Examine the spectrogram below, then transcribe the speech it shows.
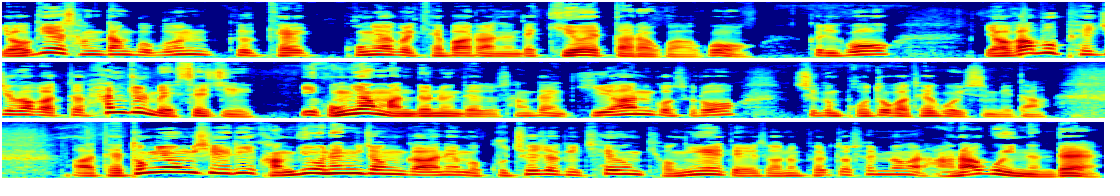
여기에 상당 부분 그 개- 공약을 개발하는데 기여했다라고 하고 그리고 여가부 폐지와 같은 한 줄 메시지 이 공약 만드는데도 상당히 기여한 것으로 지금 보도가 되고 있습니다. 아, 대통령실이 강기훈 행정관의 뭐 구체적인 채용 경위에 대해서는 별도 설명을 안 하고 있는데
